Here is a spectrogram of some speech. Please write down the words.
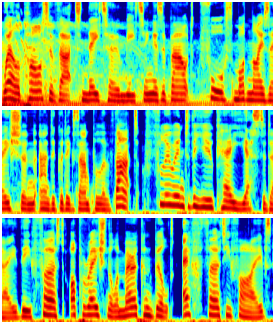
Well, part of that NATO meeting is about force modernisation, and a good example of that flew into the UK yesterday. The first operational American built F 35s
